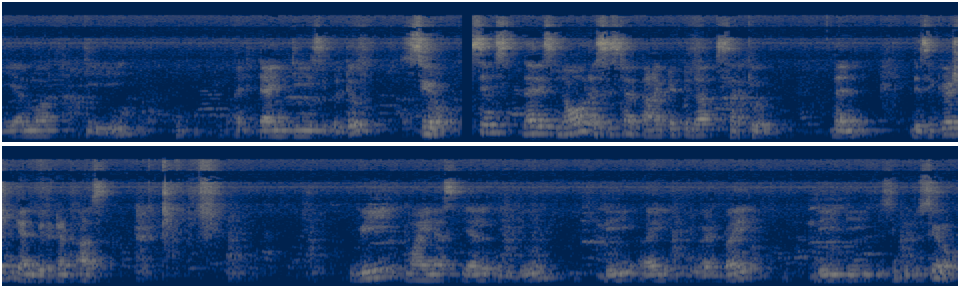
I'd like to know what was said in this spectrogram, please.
EMF t at time t is equal to 0. Since there is no resistor connected to the circuit, then this equation can be written as V minus L into di divided by dt is equal to 0.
